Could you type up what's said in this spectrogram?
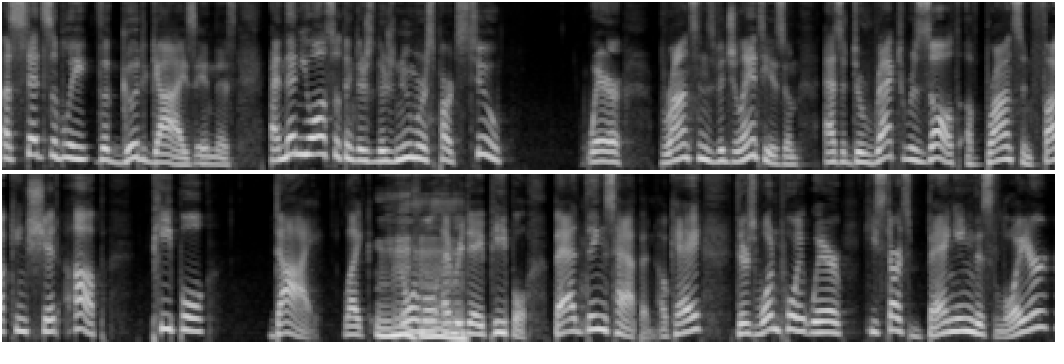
ostensibly the good guys in this. And then you also think there's there's numerous parts too where Bronson's vigilantism, as a direct result of Bronson fucking shit up, people die like normal everyday people. Bad things happen, okay? There's one point where he starts banging this lawyer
